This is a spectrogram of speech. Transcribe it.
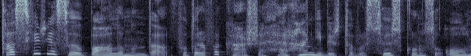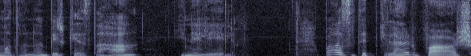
Tasvir yasağı bağlamında fotoğrafa karşı herhangi bir tavır söz konusu olmadığını bir kez daha yineleyelim. Bazı tepkiler var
